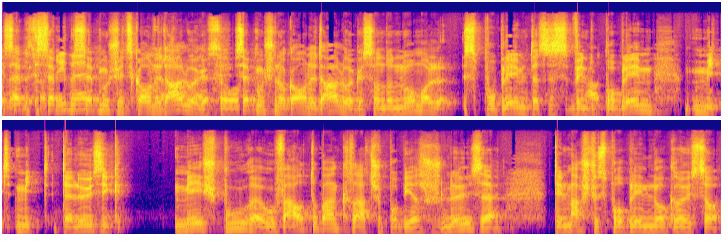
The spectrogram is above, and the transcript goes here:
Ja, werden Sepp, Sepp, vertrieben. Sepp musst du jetzt gar nicht anschauen. so. Sepp musst du noch gar nicht anschauen, sondern nur mal das Problem, dass es, wenn du Problem mit, mit der Lösung mehr Spuren auf Autobahn klatschen probierst lösen, dann machst du das Problem nur größer.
